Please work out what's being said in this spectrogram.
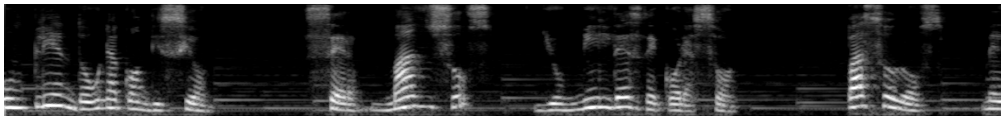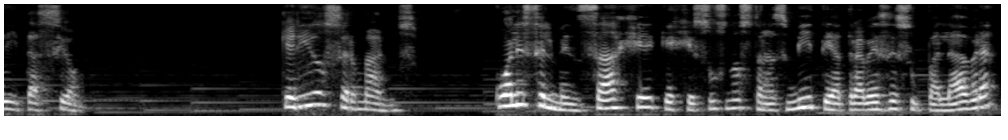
cumpliendo una condición, ser mansos y humildes de corazón. Paso 2. Meditación. Queridos hermanos, ¿cuál es el mensaje que Jesús nos transmite a través de su palabra?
